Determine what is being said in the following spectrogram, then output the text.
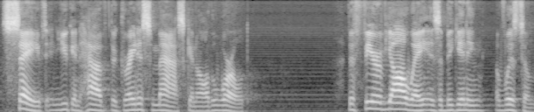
saved and you can have the greatest mask in all the world. The fear of Yahweh is a beginning of wisdom.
